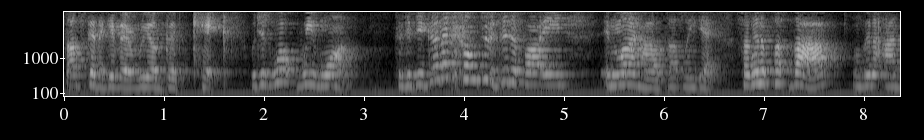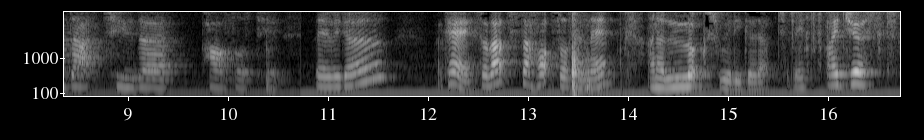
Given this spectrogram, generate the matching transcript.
That's gonna give it a real good kick, which is what we want. Because if you're gonna come to a dinner party in my house, that's what you get. So I'm gonna put that, I'm gonna add that to the parcels too. There we go. Okay, so that's the hot sauce in there, and it looks really good actually. I just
